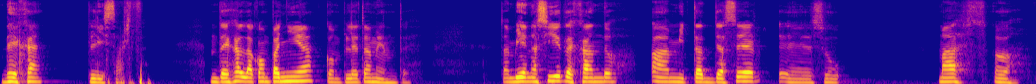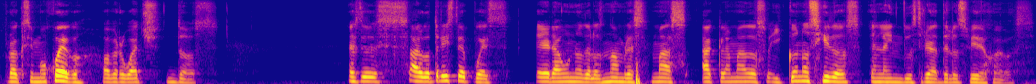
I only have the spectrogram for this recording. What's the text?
deja Blizzard. Deja la compañía completamente. También así dejando a mitad de hacer eh, su más próximo juego, Overwatch 2. Esto es algo triste, pues era uno de los nombres más aclamados y conocidos en la industria de los videojuegos.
